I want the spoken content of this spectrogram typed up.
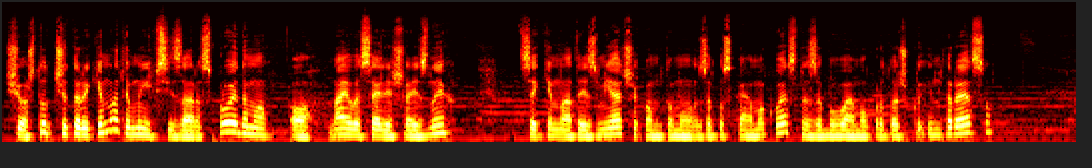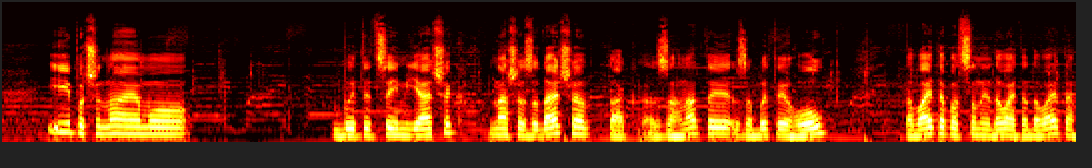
Що ж, тут чотири кімнати, ми їх всі зараз пройдемо. О, найвеселіша із них це кімната із м'ячиком, тому запускаємо квест, не забуваємо про точку інтересу. І починаємо бити цей м'ячик. Наша задача так, загнати, забити гол. Давайте, пацани, давайте, давайте.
